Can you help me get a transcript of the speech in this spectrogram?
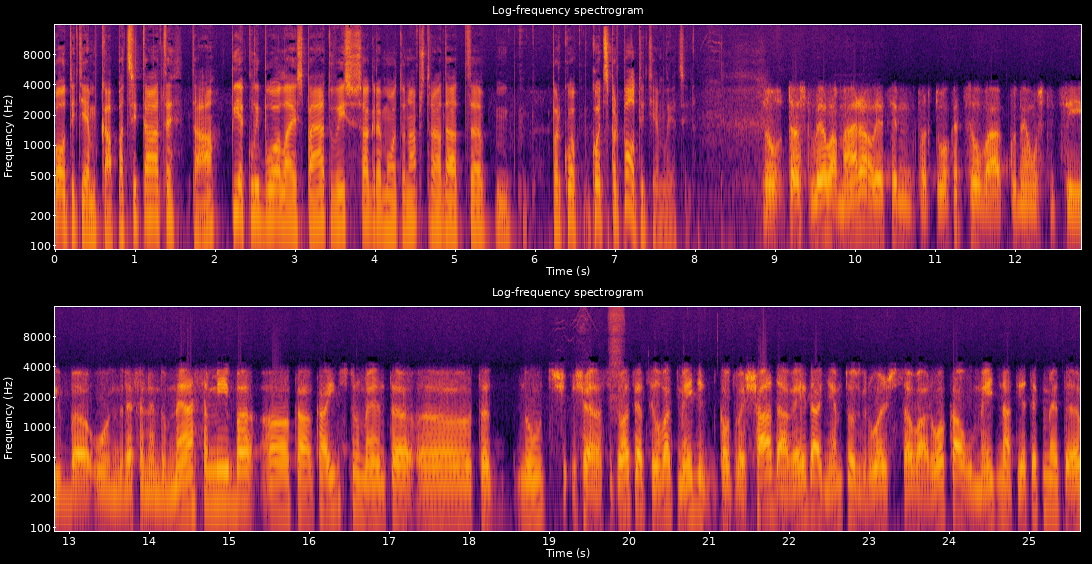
politiķiem kapacitāte tā pieklibo, lai spētu visu sagremot un apstrādāt. Eh, par ko, ko tas par politiķiem liecina? Nu, tas lielā mērā liecina par to, ka cilvēku neusticība un referendumu neesamība uh, kā, kā instrumenta, uh, tad nu, šajā situācijā cilvēki mēģina kaut vai šādā veidā ņemt tos grožus savā rokā un mēģināt ietekmēt uh,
